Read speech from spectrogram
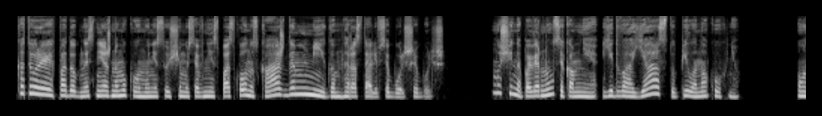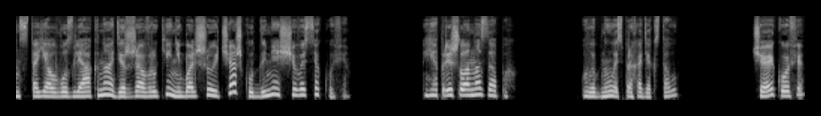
которые, подобно снежному кому, несущемуся вниз по склону, с каждым мигом нарастали все больше и больше. Мужчина повернулся ко мне, едва я ступила на кухню. Он стоял возле окна, держа в руке небольшую чашку дымящегося кофе. Я пришла на запах. Улыбнулась, проходя к столу. «Чай, кофе?»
